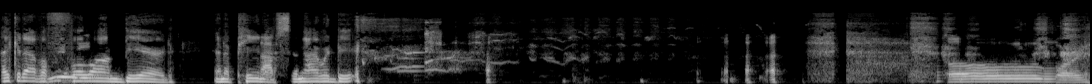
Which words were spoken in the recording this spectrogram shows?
they could have a really- full on beard and a penis, and I would be Oh Lord!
